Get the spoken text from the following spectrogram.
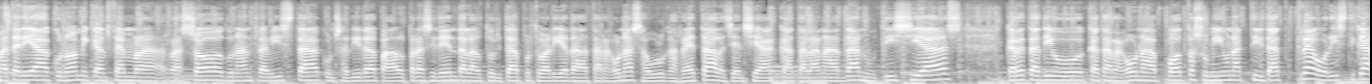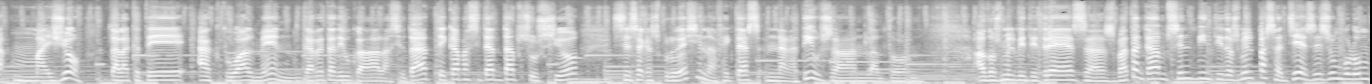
Matèria econòmica ens fem ressò d'una entrevista concedida pel president de l'Autoritat Portuària de Tarragona, Saúl Garreta, a l'Agència Catalana de Notícies. Garreta diu que Tarragona pot assumir una activitat creuerística major de la que té actualment. Garreta diu que la ciutat té capacitat d'absorció sense que es produeixin efectes negatius en l'entorn. El 2023 es va tancar amb 122.000 passatgers. És un volum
